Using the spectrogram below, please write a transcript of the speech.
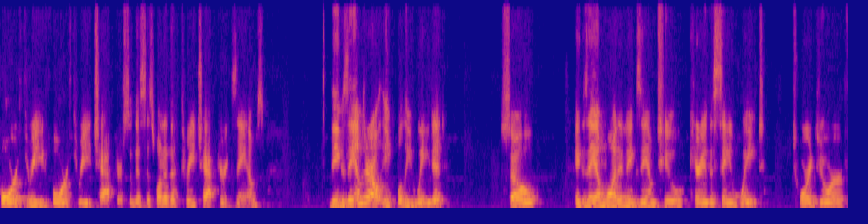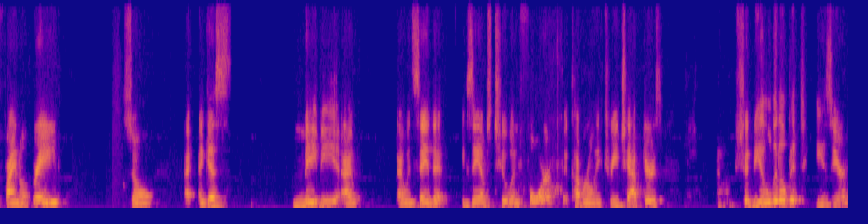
four, three, four, three chapters. So this is one of the three chapter exams. The exams are all equally weighted. So exam one and exam two carry the same weight towards your final grade. So I guess maybe I, I would say that exams two and four that cover only three chapters um, should be a little bit easier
